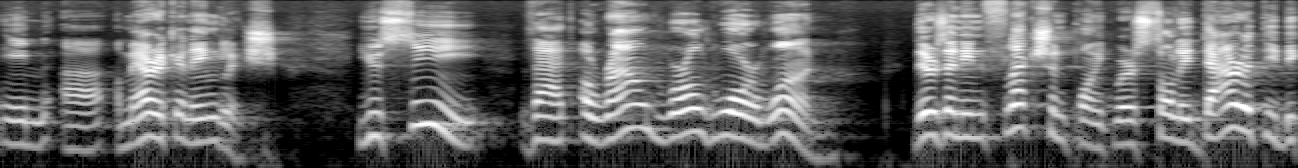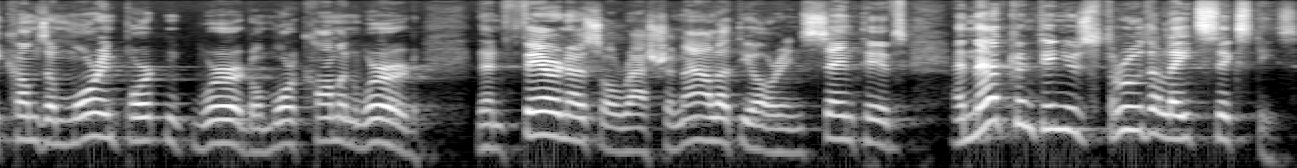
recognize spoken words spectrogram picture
in uh, American English, you see that around World War I, there's an inflection point where solidarity becomes a more important word or more common word than fairness or rationality or incentives. And that continues through the late 60s.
